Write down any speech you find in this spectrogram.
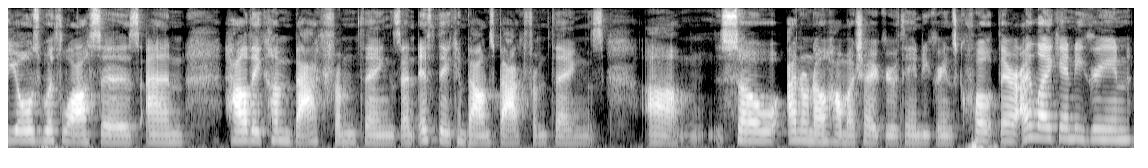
deals with losses and how they come back from things and if they can bounce back from things. Um, so I don't know how much I agree with Andy Greene's quote there. I like Andy Greene.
